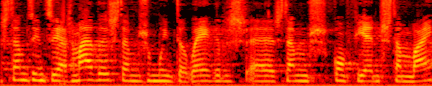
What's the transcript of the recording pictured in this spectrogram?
estamos entusiasmadas, estamos muito alegres, eh, estamos confiantes também,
